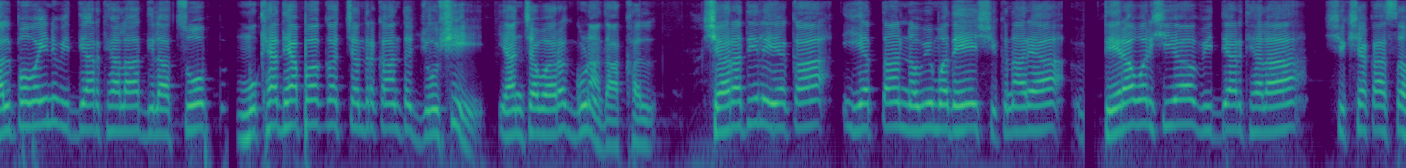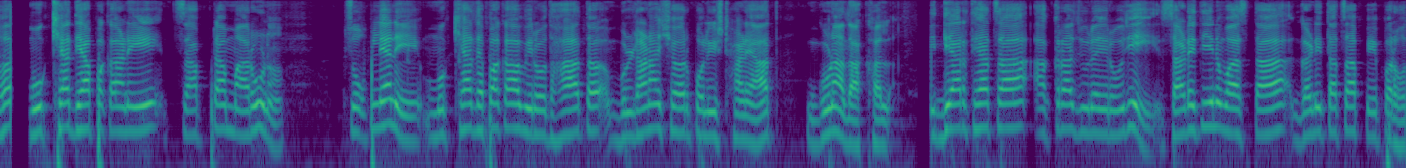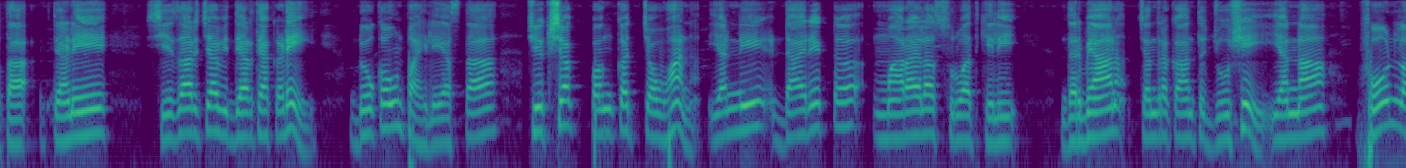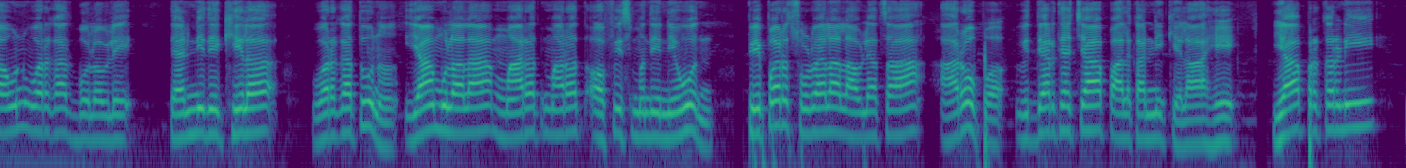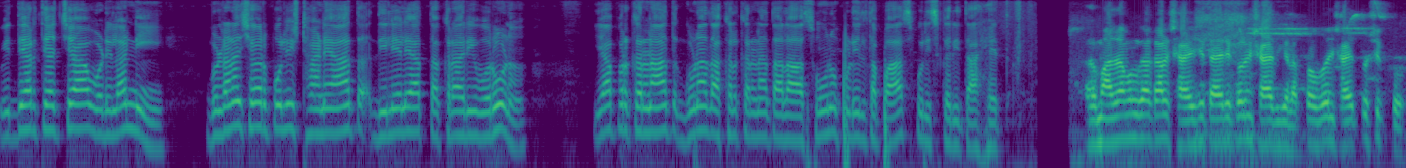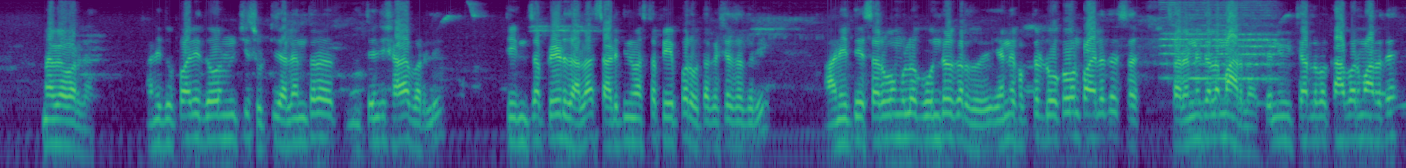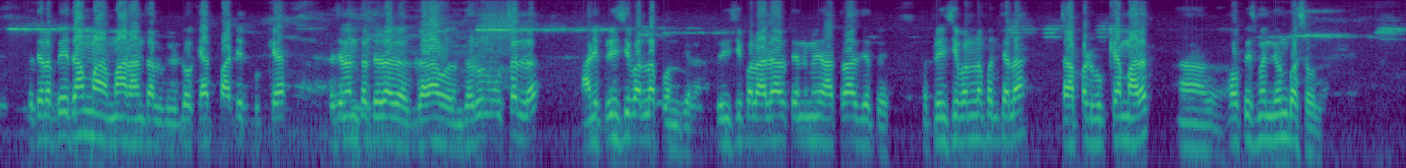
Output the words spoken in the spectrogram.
अल्पवयीन विद्यार्थ्याला दिला चोप. मुख्याध्यापक चंद्रकांत जोशी यांच्यावर गुन्हा दाखल. शहरातील एका इयत्ता नववीमध्ये शिकणाऱ्या तेरा वर्षीय विद्यार्थ्याला शिक्षकासह मुख्याध्यापकाने चापटा मारून चोपल्याने मुख्याध्यापकाविरोधात बुलढाणा शहर पोलीस ठाण्यात गुन्हा दाखल. विद्यार्थ्याचा अकरा जुलै रोजी साडेतीन वाजता गणिताचा पेपर होता. त्याने शेजारच्या विद्यार्थ्याकडे डोकावून पाहिले असता शिक्षक पंकज चव्हाण यांनी डायरेक्ट मारायला सुरुवात केली. दरम्यान चंद्रकांत जोशी यांना फोन लावून वर्गात बोलवले. त्यांनी देखील वर्गातून या मुलाला मारत मारत ऑफिसमध्ये नेऊन पेपर सोडवायला लावल्याचा आरोप विद्यार्थ्याच्या पालकांनी केला आहे. या प्रकरणी विद्यार्थ्याच्या वडिलांनी बुलढाणा शहर पोलीस ठाण्यात दिलेल्या तक्रारीवरून या प्रकरणात गुन्हा दाखल करण्यात आला असून पुढील तपास पोलीस करीत आहेत. माझा मुलगा काल शाळेची तयारी करून शाळेत गेला. प्रबोधन शाळेत तो शिकतो नव्या वर्गात. आणि दुपारी दोनची सुट्टी झाल्यानंतर त्यांची शाळा भरली. तीनचा पिरियड झाला. साडेतीन वाजता पेपर होता कशाचा तरी. आणि ते सर्व मुलं गोंधळ करत होते. याने फक्त डोकावून पाहिलं तर सरांनी त्याला मारलं. त्यांनी विचारलं बा का बरं मारत आहे? तर त्याला बेदाम मारहाण चालू केली. डोक्यात पाठीत बुक्क्या त्याच्यानंतर त्याचा गळा धरून उचललं आणि प्रिन्सिपलला फोन केला. प्रिन्सिपल आल्यावर त्यांनी म्हणजे हा त्रास देतोय. तर प्रिन्सिपलनं पण त्याला चापट बुक्क्या मारत ऑफिसमध्ये नेऊन बसवलं.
